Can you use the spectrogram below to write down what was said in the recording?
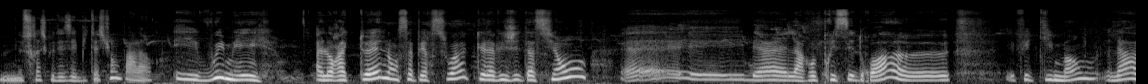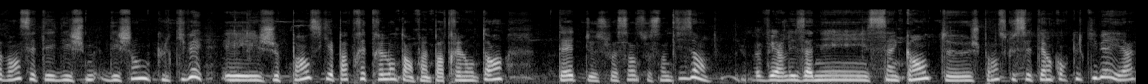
ne serait-ce que des habitations par là. Et oui, mais à l'heure actuelle, on s'aperçoit que la végétation, eh bien, elle a repris ses droits. euh, effectivement, là, avant, c'était des, des champs cultivés. Et je pense qu'il n'y a pas très très longtemps, enfin pas très longtemps, peut-être 60-70 ans. Vers les années 50, euh, je pense que c'était encore cultivé. Hein.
